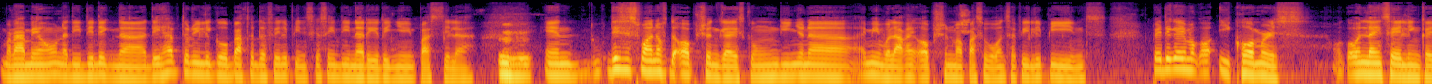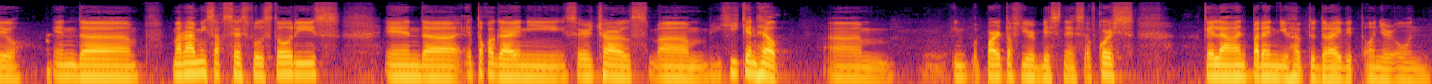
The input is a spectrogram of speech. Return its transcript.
Marami akong nadidinig na they have to really go back to the Philippines kasi hindi nare-renew yung pass nila. Mm-hmm. And this is one of the option guys. Kung hindi nyo na, I mean, wala kayong option mapasukan sa Philippines, pwede kayo mag-e-commerce. Mag-online selling kayo. And uh, maraming successful stories. And uh, ito kagaya ni Sir Charles, um, he can help um, in part of your business. Of course, kailangan pa rin you have to drive it on your own.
